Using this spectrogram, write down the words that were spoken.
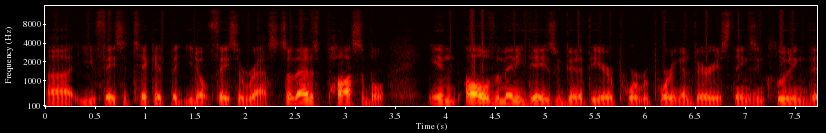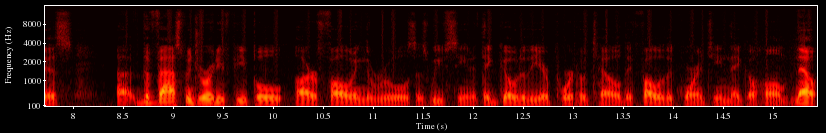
uh, you face a ticket, but you don't face arrest. So that is possible. In all of the many days we've been at the airport reporting on various things, including this, uh, the vast majority of people are following the rules as we've seen it. They go to the airport hotel, they follow the quarantine, they go home. Now,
